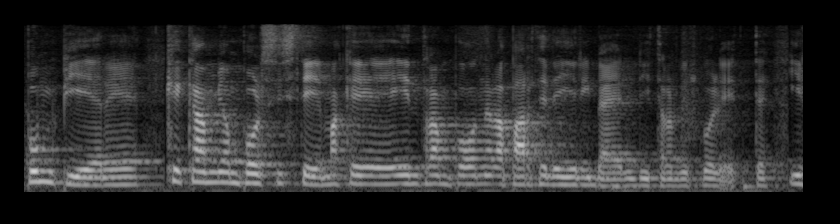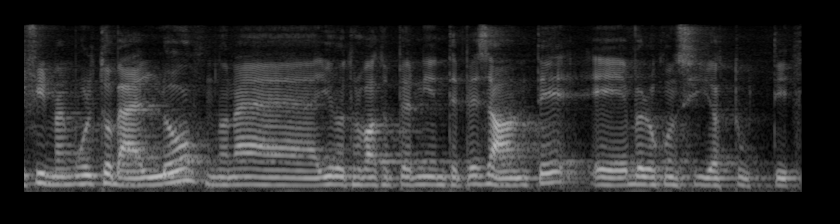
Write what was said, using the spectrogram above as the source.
pompiere che cambia un po' il sistema, che entra un po' nella parte dei ribelli, tra virgolette. Il film è molto bello, non è, io l'ho trovato per niente pesante e ve lo consiglio a tutti.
